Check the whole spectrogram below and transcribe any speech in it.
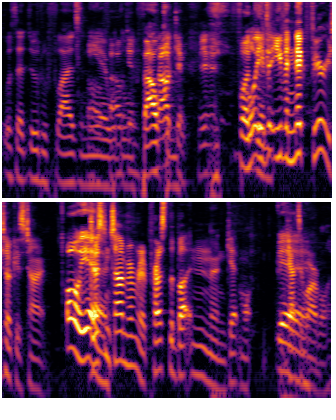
What's that dude who flies in the Oh, air with the Falcon? Falcon. Yeah. Well, even, even Nick Fury took his time, oh yeah, just in time for him to press the button and get more Yeah. Captain Marvel.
